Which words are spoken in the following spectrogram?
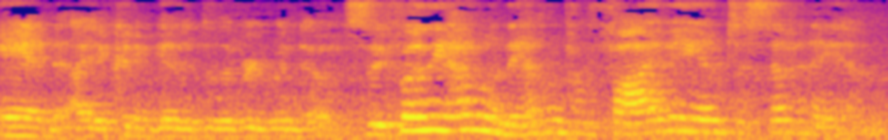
and I couldn't get a delivery window. So they finally had one. They had one from 5 a.m. to 7 a.m.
